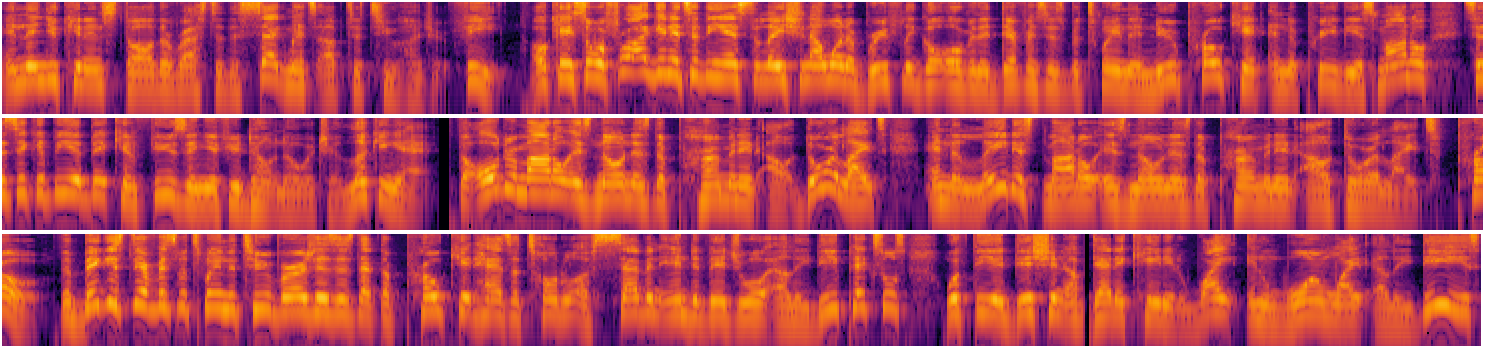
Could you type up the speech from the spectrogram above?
and then you can install the rest of the segments up to 200 feet. Okay, so before I get into the installation, I want to briefly go over the differences between the new Pro Kit and the previous model, since it could be a bit confusing if you don't know what you're looking at. The older model is known as the Permanent Outdoor Lights, and the latest model is known as the Permanent Outdoor Lights Pro. The biggest difference between the two versions is that the Pro Kit has a total of seven individual LED pixels with the addition of dedicated white and warm white LEDs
